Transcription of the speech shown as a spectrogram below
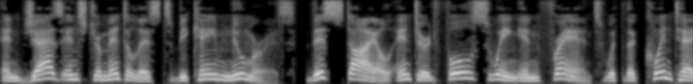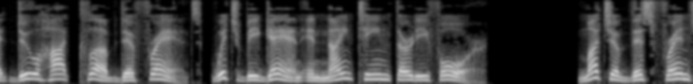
and jazz instrumentalists became numerous. This style entered full swing in France with the Quintette du Hot Club de France, which began in 1934. Much of this French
